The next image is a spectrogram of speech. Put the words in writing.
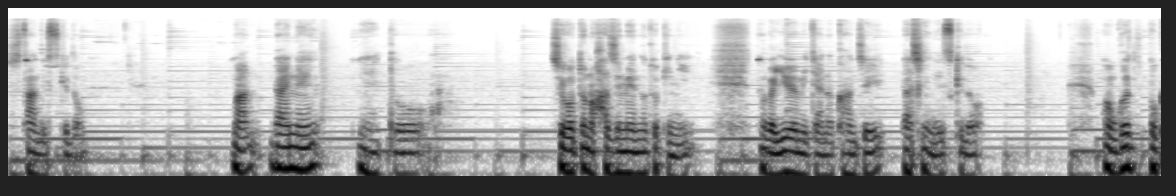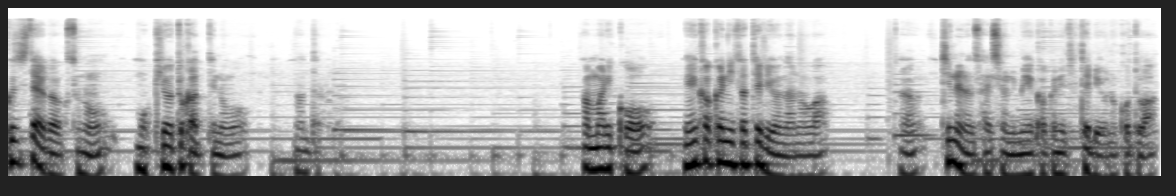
したんですけど、まあ、来年、えっ、ー、と、仕事の始めの時になんか言うみたいな感じらしいんですけど、まあ、僕自体がその目標とかっていうのを、なんだろうな。あんまりこう、明確に立てるようなのは、一年の最初に明確に立てるようなことは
